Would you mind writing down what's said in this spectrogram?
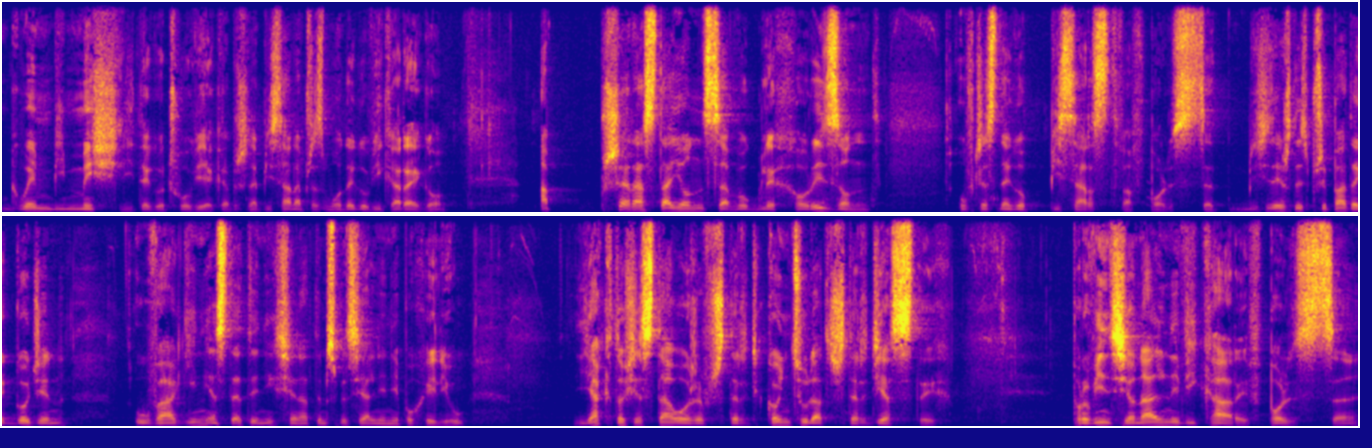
głębi myśli tego człowieka, przecież napisana przez młodego Wikarego, a przerastająca w ogóle horyzont ówczesnego pisarstwa w Polsce. Myślę, że to jest przypadek godzien uwagi. Niestety nikt się na tym specjalnie nie pochylił. Jak to się stało, że w końcu lat 40. prowincjonalny wikary w Polsce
